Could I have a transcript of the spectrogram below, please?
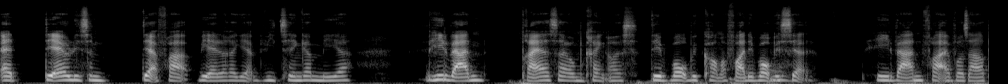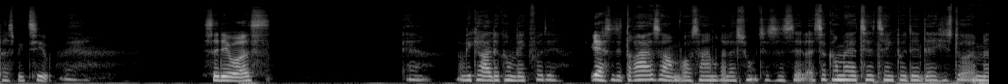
at det er jo ligesom derfra, vi alle reagerer. Vi tænker mere. Hele verden drejer sig omkring os. Det er, hvor vi kommer fra. Det er, hvor ja. vi ser hele verden fra af vores eget perspektiv. Ja. Så det er jo også... Ja, og vi kan aldrig komme væk fra det. Ja. Så det drejer sig om vores egen relation til sig selv. Og så kommer jeg til at tænke på den der historie med,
